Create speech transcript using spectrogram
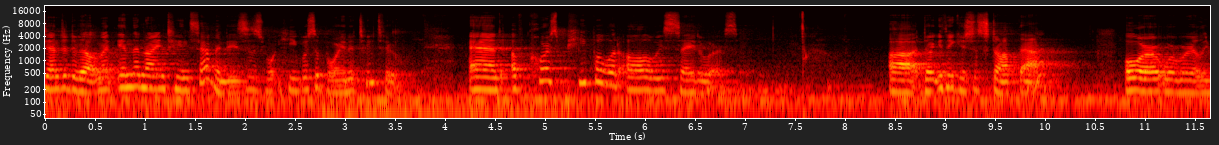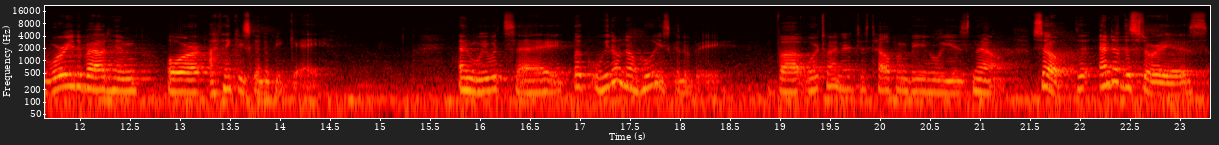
gender development in the 1970s. Is what he was a boy in a tutu, and of course people would always say to us, uh, "Don't you think you should stop that?" Or we're really worried about him, or I think he's going to be gay. And we would say, look, we don't know who he's going to be, but we're trying to just help him be who he is now. So the end of the story is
